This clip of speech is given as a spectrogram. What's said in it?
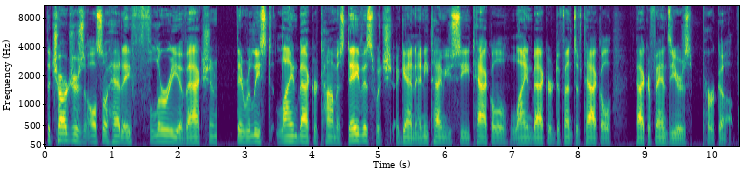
The Chargers also had a flurry of action. They released linebacker Thomas Davis, which again, anytime you see tackle, linebacker, defensive tackle, Packer fans' ears perk up.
